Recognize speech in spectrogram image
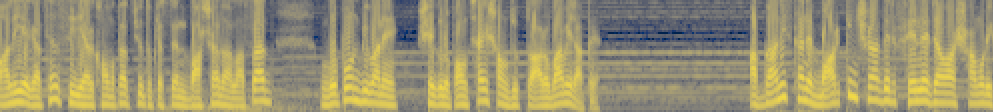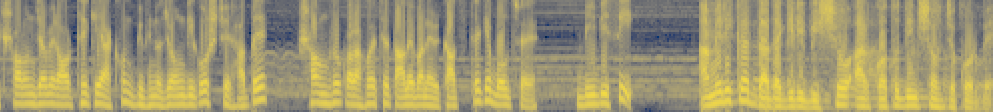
পালিয়ে গেছেন সিরিয়ার ক্ষমতাচ্যুত প্রেসিডেন্ট বাশার আল আসাদ। গোপন বিমানে সেগুলো পৌঁছায় সংযুক্ত আরব আমিরাতে। আফগানিস্তানে মার্কিন সেনাদের ফেলে যাওয়া সামরিক সরঞ্জামের অর্ধেকে এখন বিভিন্ন জঙ্গি গোষ্ঠীর হাতে সংগ্রহ করা হয়েছে তালেবানের কাছ থেকে, বলছে বিবিসি। আমেরিকার দাদাগিরি বিশ্ব আর কতদিন সহ্য করবে?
